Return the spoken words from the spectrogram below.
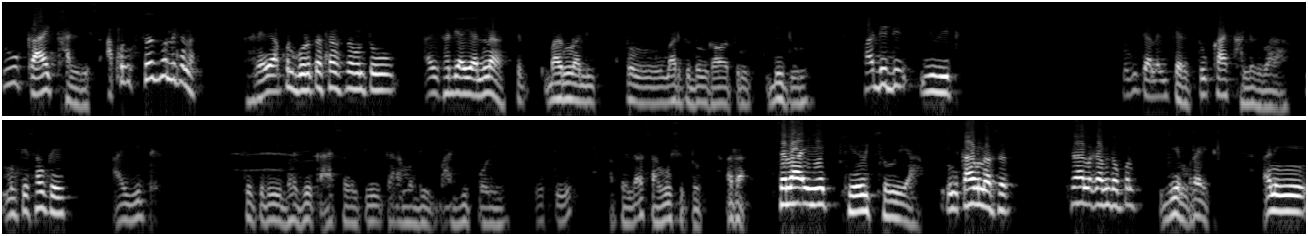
तू काय खाल्लीस? आपण सहज बोलायचं ना घरी आपण बोलत असताना म्हणतो आई एखादी आई आली ना शेत बाहेरून आली मार्केटून गावातून ड्युटीहून हा डीड यू इट म्हणजे त्याला विचार तू काय खाल्लंस बाळा? मग ते सांगते आय इट खिचडी भजी काय असेल ते घरामध्ये भाजी पोळी हे ते आपल्याला सांगू शकतो. आता चला एक खेळ खेळूया. म्हणजे काय म्हणणार सर? खेळायला काय म्हणतो आपण? गेम राईट आणि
